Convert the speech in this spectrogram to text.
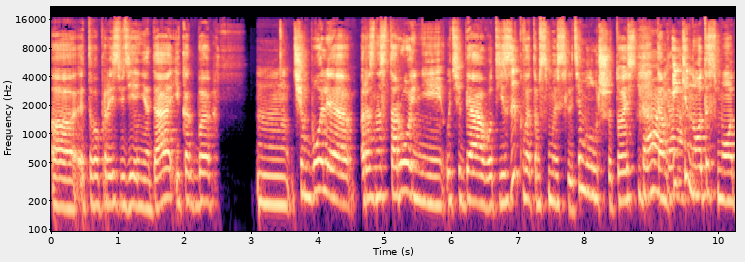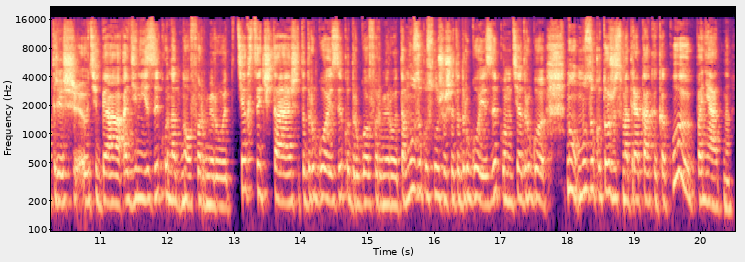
э, этого произведения, да, и как бы чем более разносторонний у тебя вот язык в этом смысле, тем лучше. То есть Да, там да. и кино ты смотришь, у тебя один язык, он одно формирует. Тексты читаешь, это другой язык, у другой формирует. Там музыку слушаешь, это другой язык, он у тебя другой. Ну, музыку тоже смотря как и какую, понятно.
